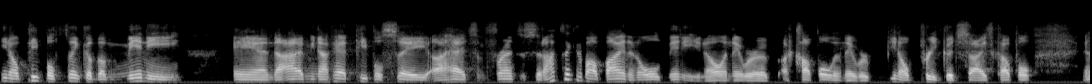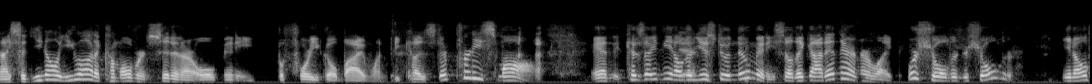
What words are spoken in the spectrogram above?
you know, people think of a Mini. And I mean, I've had people say, I had some friends that said, I'm thinking about buying an old Mini, you know, and they were a, a couple and they were, you know, pretty good sized couple. And I said, you know, you ought to come over and sit in our old Mini before you go buy one because they're pretty small. and because they, you know, they're used to a new Mini. So they got in there and they're like, we're shoulder to shoulder, you know,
